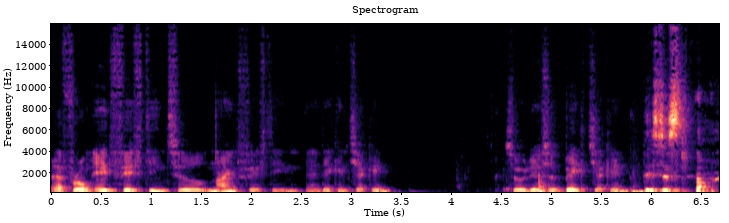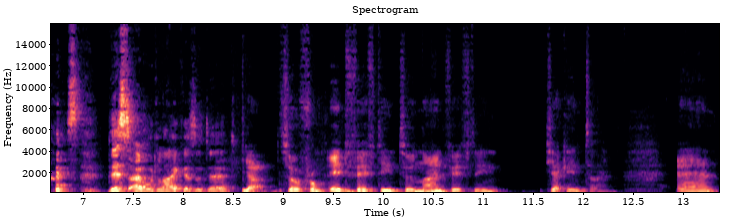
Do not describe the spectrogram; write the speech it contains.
uh, from 8.15 till 9.15 uh, they can check in. So there's a big check-in. This is nice. This I would like as a dad. Yeah, so from 8.15 to 9.15 check-in time. And,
